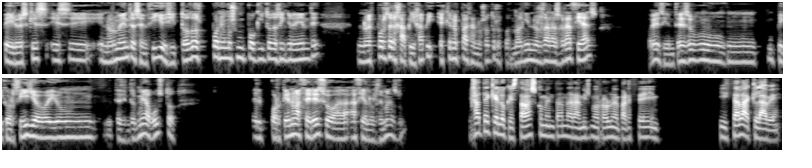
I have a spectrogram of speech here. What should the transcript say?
pero es que es, es eh, enormemente sencillo y si todos ponemos un poquito de ese ingrediente, no es por ser happy happy, es que nos pasa a nosotros. Cuando alguien nos da las gracias, oye, sientes un, picorcillo y un... te sientes muy a gusto. El por qué no hacer eso hacia los demás, ¿no? Fíjate que lo que estabas comentando ahora mismo, Raúl, me parece quizá la clave.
